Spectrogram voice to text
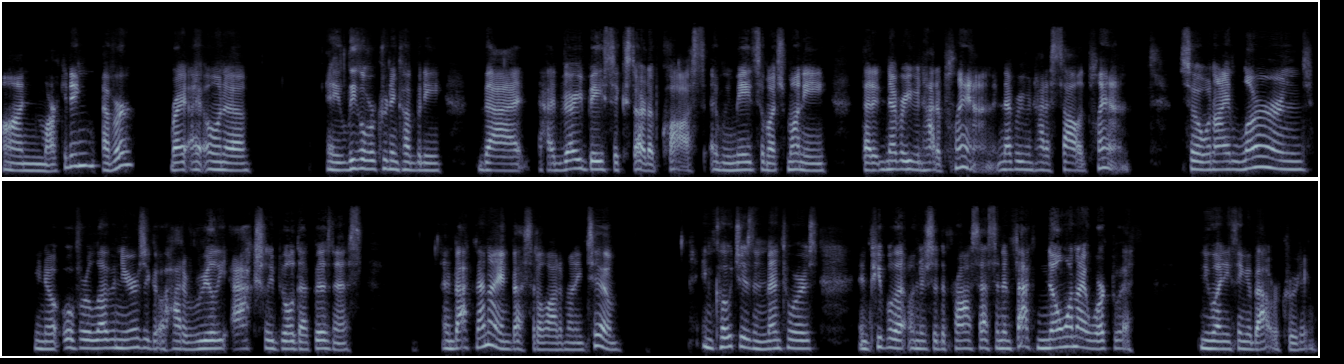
on marketing ever, right? I own a a legal recruiting company that had very basic startup costs and we made so much money that it never even had a plan it never even had a solid plan so when i learned you know over 11 years ago how to really actually build that business and back then i invested a lot of money too in coaches and mentors and people that understood the process and in fact no one i worked with knew anything about recruiting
